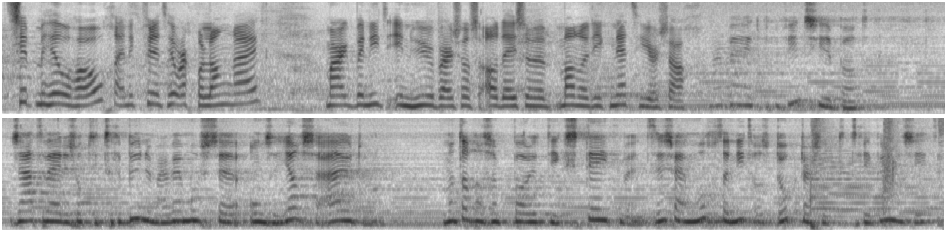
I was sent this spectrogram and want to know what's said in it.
het zit me heel hoog en ik vind het heel erg belangrijk. Maar ik ben niet inhuurbaar zoals al deze mannen die ik net hier zag. Maar bij het preventiedebat zaten wij dus op die tribune, maar wij moesten onze jassen uitdoen. Want dat was een politiek statement. Dus wij mochten niet als dokters op de tribune zitten.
